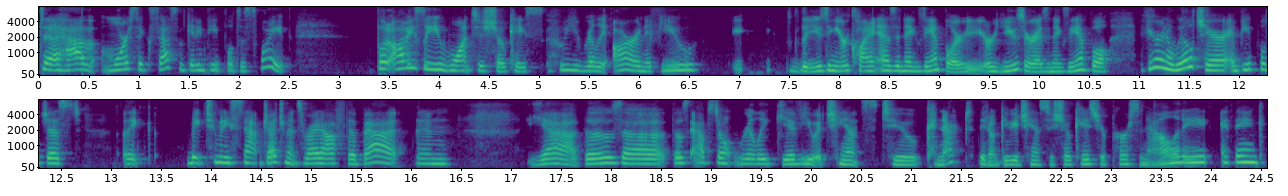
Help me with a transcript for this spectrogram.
to have more success with getting people to swipe. But obviously you want to showcase who you really are and if you using your client as an example or your user as an example if you're in a wheelchair and people just like make too many snap judgments right off the bat then yeah, those uh those apps don't really give you a chance to connect. They don't give you a chance to showcase your personality, I think.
